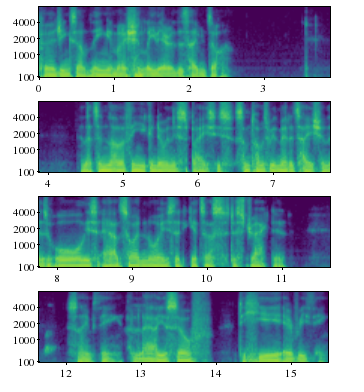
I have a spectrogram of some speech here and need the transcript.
purging something emotionally there at the same time. And that's another thing you can do in this space is sometimes with meditation, there's all this outside noise that gets us distracted. Same thing. Allow yourself to hear everything.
